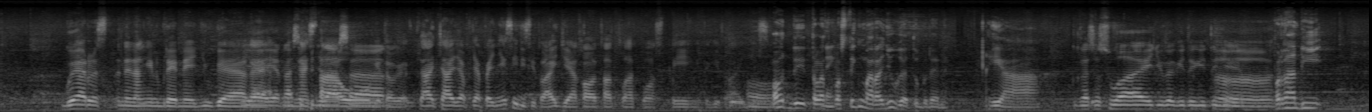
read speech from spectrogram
gue harus nenangin brandnya juga, kayak iya, ngasih ngasih tahu gitu. Capek capeknya sih di situ aja kalau telat-telat posting gitu gitu aja. sih. Oh di telat posting marah juga tuh brandnya. Iya. nggak sesuai juga gitu-gitu ya. Pernah di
